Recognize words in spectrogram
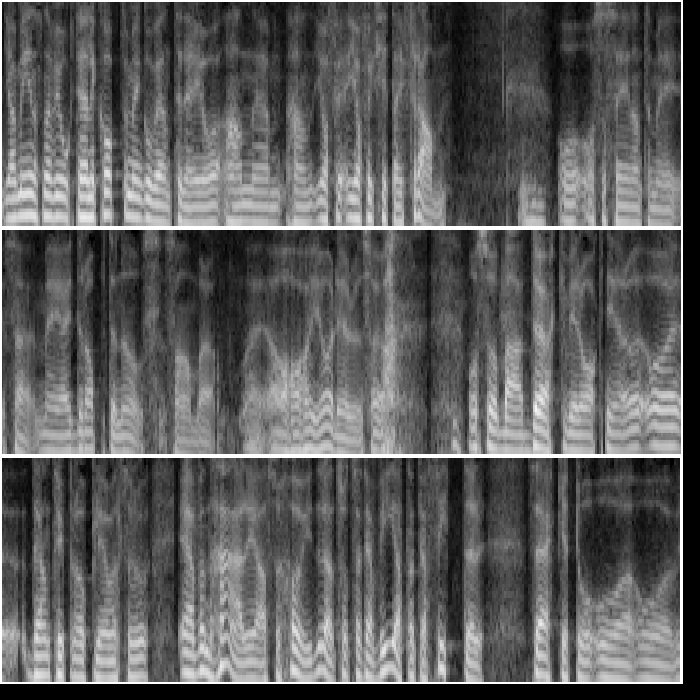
jag minns när vi åkte helikopter med en god vän till dig och han, eh, han, jag, jag fick sitta i fram. Mm. Och, och, så säger han till mig så här, May I drop the nose? sa han bara. Ja, gör det du, sa jag. Och så bara dök vi rakt ner. Och, och den typen av upplevelser. Och även här är jag alltså höjdrädd trots att jag vet att jag sitter säkert och, och, och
